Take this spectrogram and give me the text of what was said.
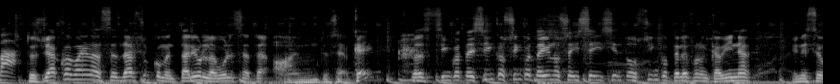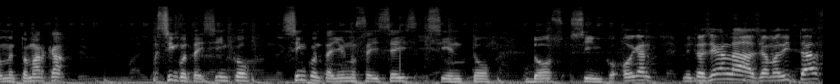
Va. Entonces ya cuando vayan a dar su comentario, la vuelves a. Ay, entonces, ¿ok? Entonces 55 51 66 105 teléfono en cabina. En este momento marca 55 51 66 1025. Oigan, mientras llegan las llamaditas,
